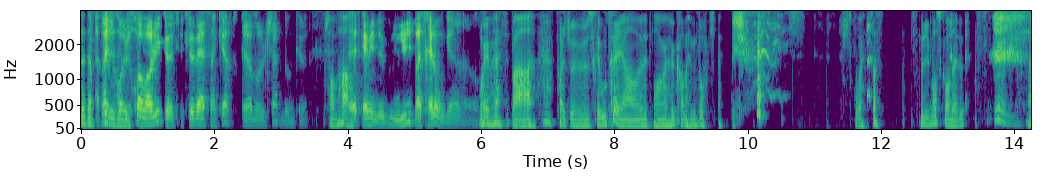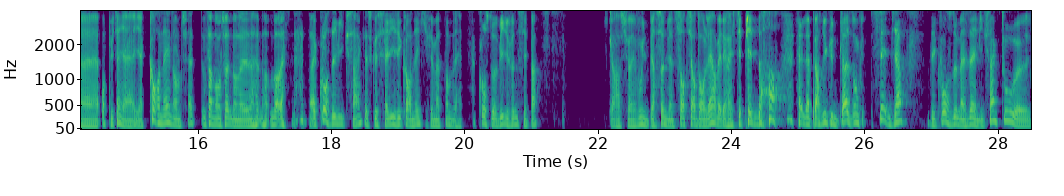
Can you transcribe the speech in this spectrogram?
Après, je crois, je émissions. crois avoir lu que tu te levais à 5 heures tout à l'heure dans le chat. Donc, euh, Ça va. ça reste quand même une, une nuit pas très longue. Hein. Oui, voilà, c'est pas. Je, je serais outré, hein, honnêtement, quand même. Donc, je trouve ça absolument scandaleux. Euh, oh putain, il y a- il y, a Cornet dans le chat, enfin dans le chat, dans la, dans, dans la, la course des Mix 5. Est-ce que c'est Alizé Cornet qui fait maintenant de la course d'automobile Je ne sais pas. Car rassurez-vous, une personne vient de sortir dans l'herbe, elle est restée pied dedans, elle n'a perdu qu'une place, donc c'est bien des courses de Mazda MX5, tout, euh,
